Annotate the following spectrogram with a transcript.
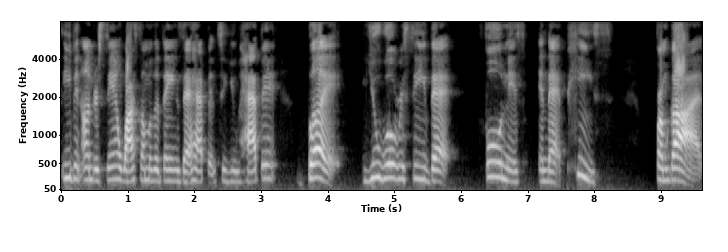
even understand why some of the things that happen to you happen but you will receive that fullness and that peace from God.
